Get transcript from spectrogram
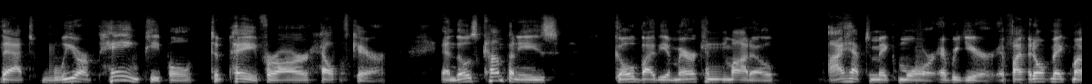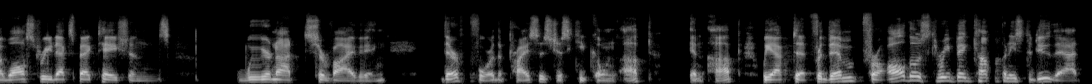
that we are paying people to pay for our health care. And those companies go by the American motto I have to make more every year. If I don't make my Wall Street expectations, we're not surviving. Therefore, the prices just keep going up and up. We have to, for them, for all those three big companies to do that,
